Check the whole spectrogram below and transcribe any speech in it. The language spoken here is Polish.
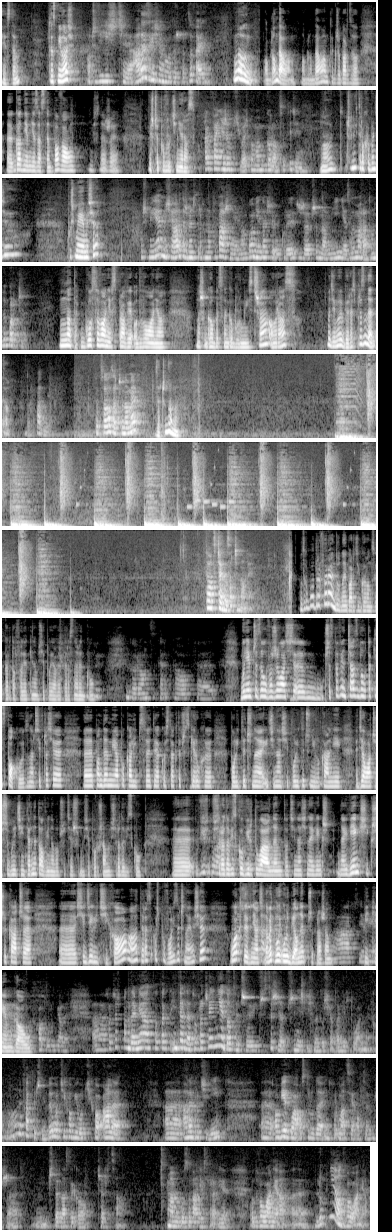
Jestem. Tęskniłaś? Oczywiście, ale z Wiesią było też bardzo fajnie. No, oglądałam, oglądałam, także bardzo e, godnie mnie zastępował. Myślę, że jeszcze powróci nie raz. Ale fajnie, że wróciłaś, bo mamy gorący tydzień. No, czyli trochę będzie... Pośmiejemy się? Pośmiejemy się, ale też będzie trochę na poważnie, no bo nie da się ukryć, że przed nami niezły maraton wyborczy. No tak, głosowanie w sprawie odwołania naszego obecnego burmistrza oraz będziemy wybierać prezydenta. Dokładnie. To co, zaczynamy? Zaczynamy. To od czego zaczynamy? No to chyba od referendum najbardziej gorący kartofel, jaki nam się pojawia teraz na rynku. Gorący kartofel. Bo nie wiem, czy zauważyłaś, przez pewien czas był taki spokój. To znaczy w czasie e, pandemii, apokalipsy, to jakoś tak te wszystkie ruchy polityczne i ci nasi polityczni, lokalni działacze, szczególnie ci internetowi, no bo przecież my się poruszamy w środowisku, e, w, środowisku wirtualnym, to ci nasi najwięksi, najwięksi krzykacze e, siedzieli cicho, a teraz jakoś powoli zaczynają się uaktywniać. tak. Nawet mój ulubiony, przepraszam, Ach, ja Pikiem wiem, go. Ulubiony. E, Chociaż pandemia to tak internetów raczej nie dotyczy i wszyscy się przenieśliśmy do świata wirtualnego. No ale faktycznie było cicho, było cicho, ale, e, ale wrócili. E, Obiegła Ostrudę informacja o tym, że mm, 14 czerwca mamy głosowanie w sprawie odwołania lub nie odwołania e,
